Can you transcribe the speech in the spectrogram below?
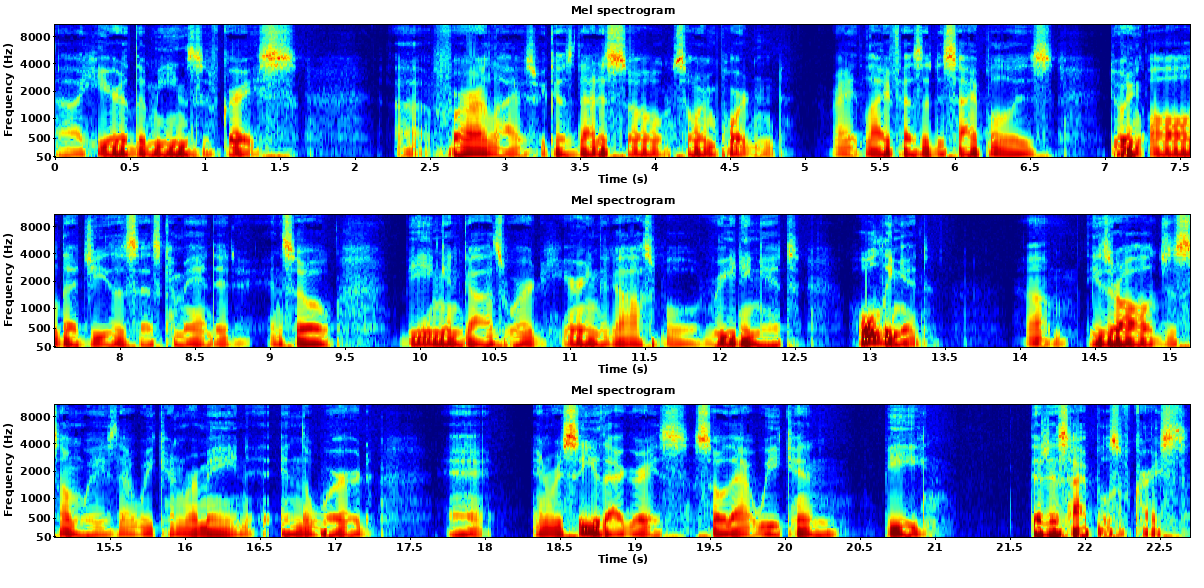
uh, hear the means of grace uh, for our lives, because that is so, so important right? Life as a disciple is doing all that Jesus has commanded. And so being in God's word, hearing the gospel, reading it, holding it, um, these are all just some ways that we can remain in the word and, and receive that grace so that we can be the disciples of Christ.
